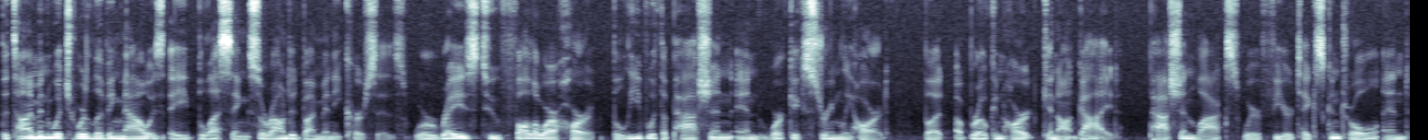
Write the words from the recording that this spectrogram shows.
The time in which we're living now is a blessing surrounded by many curses. We're raised to follow our heart, believe with a passion, and work extremely hard. But a broken heart cannot guide passion lacks where fear takes control, and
